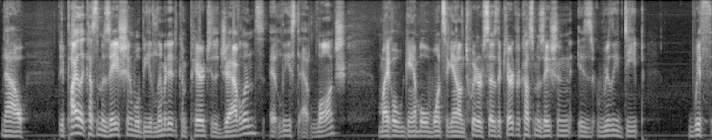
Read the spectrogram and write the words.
Now, the pilot customization will be limited compared to the javelins, at least at launch. Michael Gamble, once again on Twitter, says the character customization is really deep with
